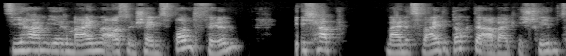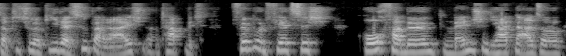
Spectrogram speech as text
Sie haben Ihre Meinung aus dem James Bond-Film. Ich habe meine zweite Doktorarbeit geschrieben zur Psychologie der Superreichen und habe mit 45 hochvermögenden Menschen, die hatten also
